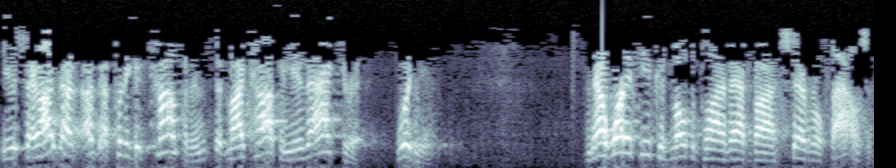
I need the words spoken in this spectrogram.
you would say, I've got I've got pretty good confidence that my copy is accurate, wouldn't you? Now, what if you could multiply that by several thousand?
